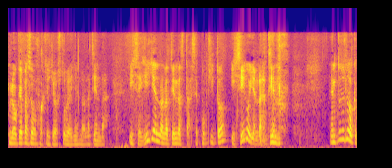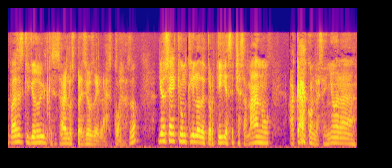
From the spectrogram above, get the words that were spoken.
lo que pasó fue que yo estuve yendo a la tienda y seguí yendo a la tienda hasta hace poquito y sigo yendo a la tienda. Entonces lo que pasa es que yo soy el que se sabe los precios de las cosas, ¿no? Yo sé que un kilo de tortillas hechas a mano, acá con la señora,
